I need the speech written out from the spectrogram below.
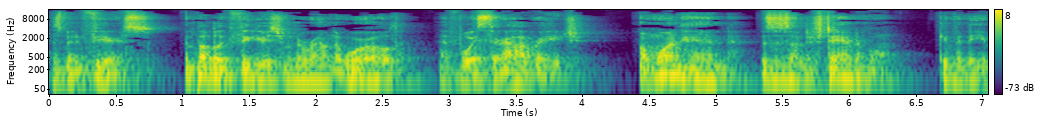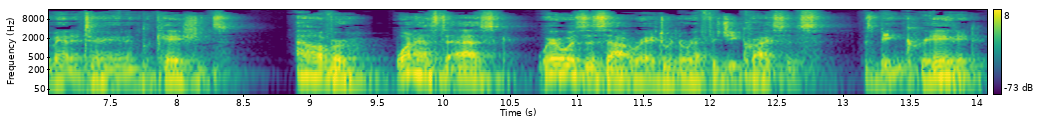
has been fierce, and public figures from around the world have voiced their outrage. On one hand, this is understandable, given the humanitarian implications. However, one has to ask, where was this outrage when the refugee crisis was being created?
